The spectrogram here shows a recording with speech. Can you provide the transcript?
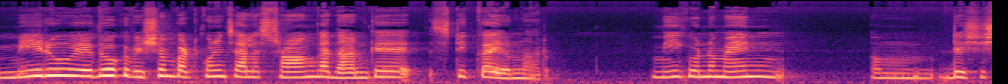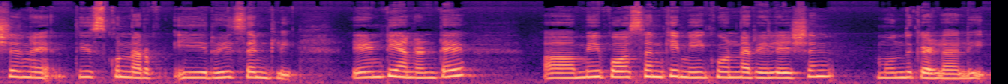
మీరు ఏదో ఒక విషయం పట్టుకొని చాలా స్ట్రాంగ్గా దానికే స్టిక్ అయి ఉన్నారు. మీకున్న మెయిన్ డెసిషన్ తీసుకున్నారు ఈ రీసెంట్లీ. ఏంటి అని అంటే మీ పర్సన్కి మీకు ఉన్న రిలేషన్ ముందుకెళ్ళాలి.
